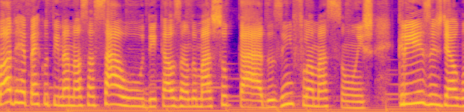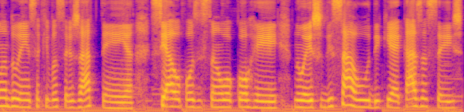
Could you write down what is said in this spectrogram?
Pode repercutir na nossa saúde, causando machucados, inflamações, crises de alguma doença que você já tenha, se a oposição ocorrer no eixo de saúde, que é casa 6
